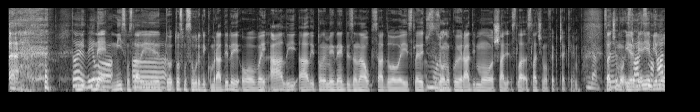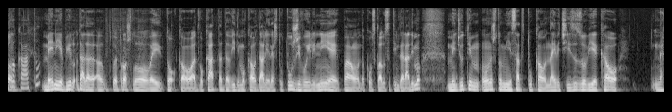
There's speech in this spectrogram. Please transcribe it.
To je bilo... Ne, nismo stali, a, to, to smo sa urednikom radili, ovaj, ali, ali to nam je negde za nauk sad ovaj, sledeću Mora. sezonu koju radimo šalje, sla, slaćemo fact checkerima. Da. Slaćemo, jer Slali meni je smo bilo, advokatu. Meni je bilo, da, da, to je prošlo ovaj, to kao advokata da vidimo kao da li je nešto utuživo ili nije, pa onda kao u skladu sa tim da radimo. Međutim, ono što mi je sad tu kao najveći izazov je kao na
